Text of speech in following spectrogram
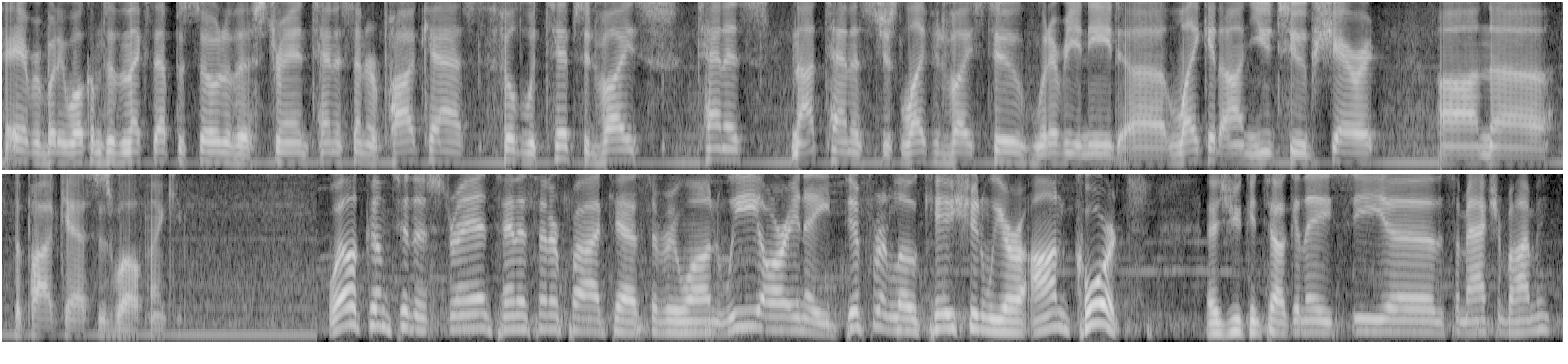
Hey, everybody, welcome to the next episode of the Strand Tennis Center podcast, filled with tips, advice, tennis, not tennis, just life advice too, whatever you need. Uh, like it on YouTube, share it on uh, the podcast as well. Thank you. Welcome to the Strand Tennis Center podcast, everyone. We are in a different location. We are on court, as you can tell. Can they see uh, some action behind me?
